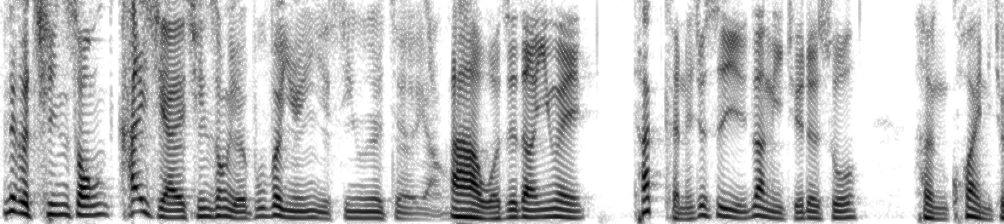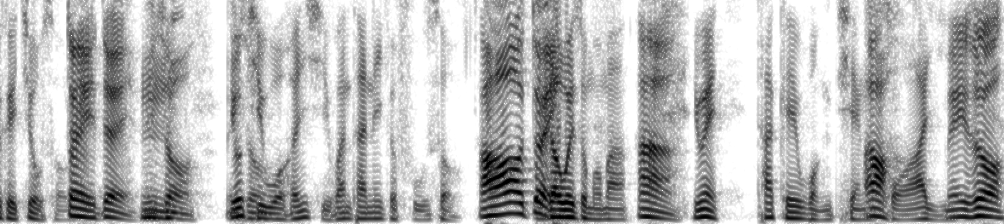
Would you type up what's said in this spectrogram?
那个轻松开起来的轻松，有一部分原因也是因为这样啊。我知道，因为它可能就是让你觉得说很快你就可以就手。对对，没错。尤其我很喜欢它那个扶手哦，对，你知道为什么吗？啊，因为。它可以往前滑移，没错。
